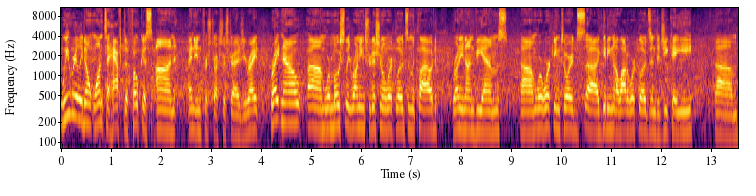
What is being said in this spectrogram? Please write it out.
we really don't want to have to focus on an infrastructure strategy, right? Right now, um, we're mostly running traditional workloads in the cloud, running on VMs. Um, we're working towards uh, getting a lot of workloads into GKE, um,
